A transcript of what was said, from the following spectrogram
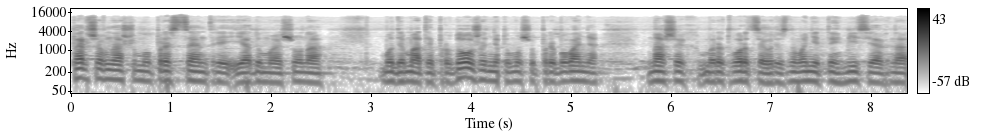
перша в нашому прес-центрі. Я думаю, що вона буде мати продовження, тому що перебування наших миротворців у різноманітних місіях на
